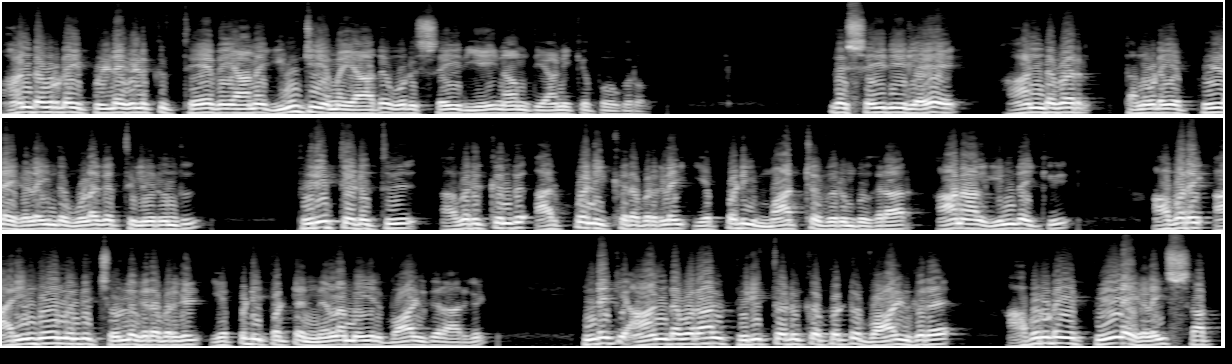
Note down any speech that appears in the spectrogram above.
ஆண்டவருடைய பிள்ளைகளுக்கு தேவையான இன்றியமையாத ஒரு செய்தியை நாம் தியானிக்கப் போகிறோம். இந்த செய்தியிலே ஆண்டவர் தன்னுடைய பிள்ளைகளை இந்த உலகத்திலிருந்து பிரித்தெடுத்து அவருக்கென்று அர்ப்பணிக்கிறவர்களை எப்படி மாற்ற விரும்புகிறார்? ஆனால் இன்றைக்கு அவரை அறிந்தோம் என்று சொல்லுகிறவர்கள் எப்படிப்பட்ட நிலைமையில் வாழ்கிறார்கள்? இன்றைக்கு ஆண்டவரால் பிரித்தெடுக்கப்பட்டு வாழ்கிற அவருடைய பிள்ளைகளை சத்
